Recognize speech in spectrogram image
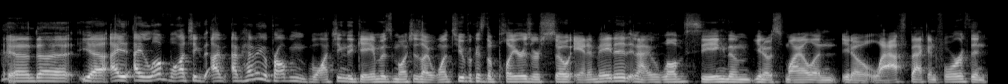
and uh, yeah, I, I love watching. I'm, I'm having a problem watching the game as much as I want to because the players are so animated, and I love seeing them, you know, smile and you know laugh back and forth. And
